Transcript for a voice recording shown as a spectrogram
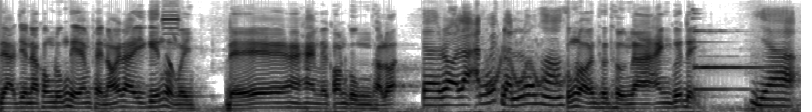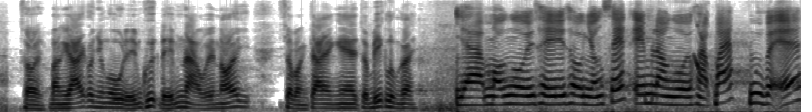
dạ chuyện nào không đúng thì em phải nói ra ý kiến của mình để hai hai mẹ con cùng thảo luận. Dạ, Rồi là anh quyết định luôn hả? Đúng rồi, thường thường là anh quyết định. Dạ. Rồi, bạn gái có những ưu điểm, khuyết điểm nào để nói cho bạn trai nghe cho biết luôn coi. Dạ mọi người thì thường nhận xét em là người hoạt bát, vui vẻ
